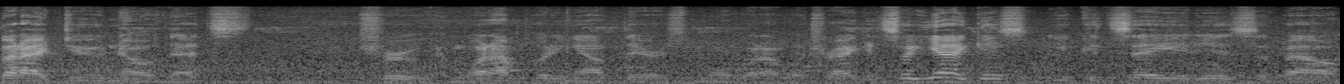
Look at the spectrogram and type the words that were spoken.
But I do know that's true. And what I'm putting out there is more what I will attract. And so, yeah, I guess you could say it is about.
